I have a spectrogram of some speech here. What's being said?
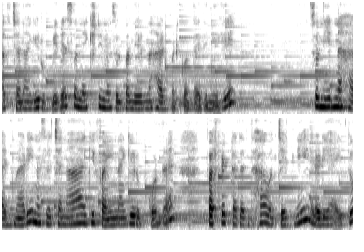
ಅದು ಚೆನ್ನಾಗಿ ರುಬ್ಬಿದೆ. ಸೊ ನೆಕ್ಸ್ಟ್ ಇನ್ನೊಂದು ಸ್ವಲ್ಪ ನೀರನ್ನ ಆ್ಯಡ್ ಮಾಡ್ಕೊತಾ ಇದ್ದೀನಿ ಇಲ್ಲಿ ಸೊ ನೀರನ್ನ ಆ್ಯಡ್ ಮಾಡಿ ಇನ್ನೊಂದ್ಸಲ ಚೆನ್ನಾಗಿ ಫೈನಾಗಿ ರುಬ್ಕೊಂಡ್ರೆ ಪರ್ಫೆಕ್ಟ್ ಆದಂತಹ ಒಂದು ಚಟ್ನಿ ರೆಡಿ ಆಯಿತು.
